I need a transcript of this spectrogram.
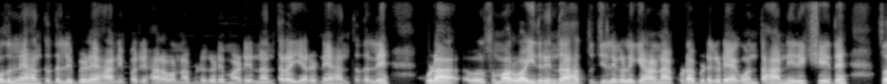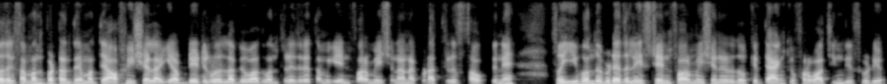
ಮೊದಲನೇ ಹಂತದಲ್ಲಿ ಬೆಳೆ ಹಾನಿ ಪರಿಹಾರವನ್ನ ಬಿಡುಗಡೆ ಮಾಡಿ, ನಂತರ ಎರಡನೇ ಹಂತದಲ್ಲಿ ಕೂಡ ಸುಮಾರು 5ರಿಂದ 10 ಜಿಲ್ಲೆಗಳಿಗೆ ಹಣ ಕೂಡ ಬಿಡುಗಡೆಯಾಗುವಂತಹ ನಿರೀಕ್ಷೆ ಇದೆ. ಸೊ ಅದಕ್ಕೆ ಸಂಬಂಧಪಟ್ಟಂತೆ ಮತ್ತೆ ಅಫಿಷಿಯಲ್ ಆಗಿ ಅಪ್ಡೇಟ್‌ಗಳು ಲಭ್ಯವಾದವು ಅಂತ ಹೇಳಿದ್ರೆ ತಮಗೆ ಇನ್ಫಾರ್ಮೇಶನ್ ಅನ್ನ ಕೂಡ ತಿಳಿಸ್ತಾ ಹೋಗ್ತೀನಿ. ಸೊ ಈ ಒಂದು ವಿಡಿಯೋದಲ್ಲಿ ಇಷ್ಟೇ ಇನ್ಫಾರ್ಮೇಷನ್ ಇರೋದು. Okay thank you for watching this video.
